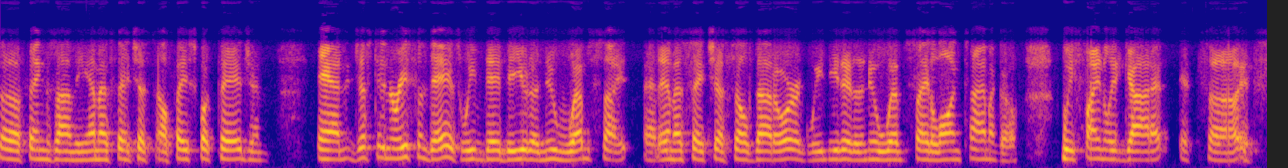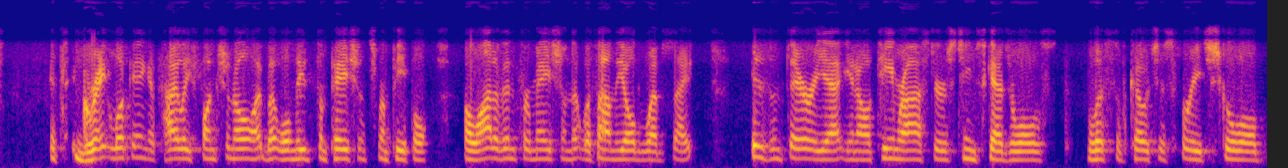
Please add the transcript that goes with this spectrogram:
uh, things on the MSHSL Facebook page, and and just in recent days, we've debuted a new website at mshsl.org. We needed a new website a long time ago. We finally got it. It's uh, it's it's great looking. It's highly functional, but we'll need some patience from people. A lot of information that was on the old website isn't there yet. You know, team rosters, team schedules, lists of coaches for each school.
